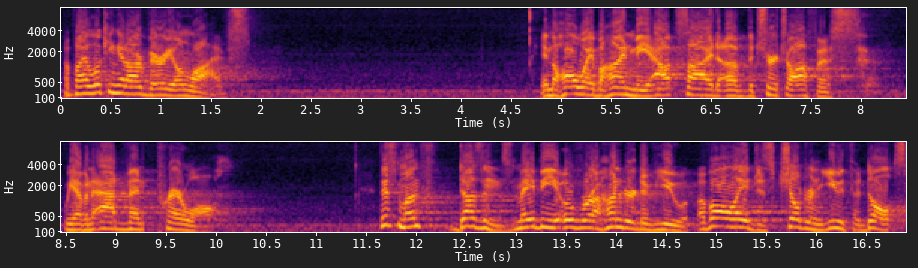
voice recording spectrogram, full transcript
but by looking at our very own lives. In the hallway behind me, outside of the church office, we have an Advent prayer wall. This month, dozens, maybe over a hundred of you, of all ages, children, youth, adults,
